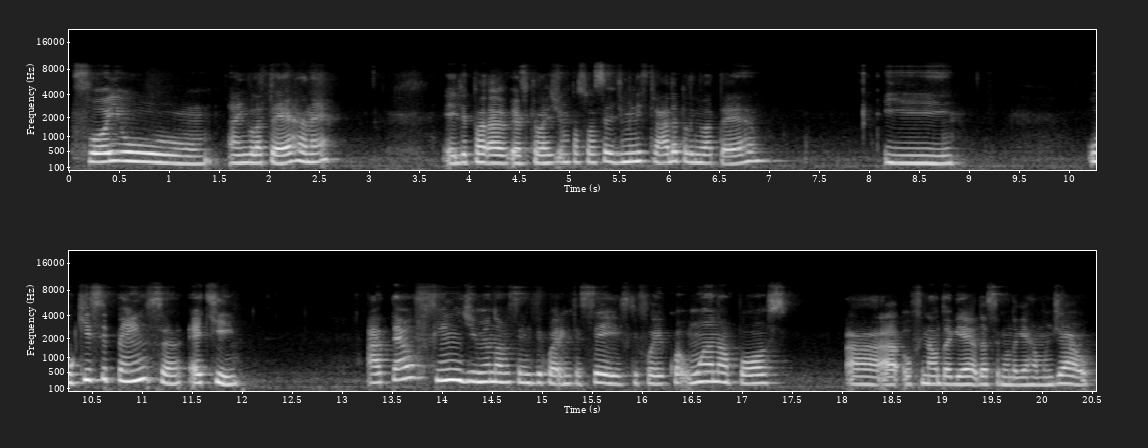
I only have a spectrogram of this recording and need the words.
foi o, a Inglaterra, né? Ele, aquela região passou a ser administrada pela Inglaterra e o que se pensa é que até o fim de 1946, que foi um ano após a, a, o final da, guerra, da Segunda Guerra Mundial,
